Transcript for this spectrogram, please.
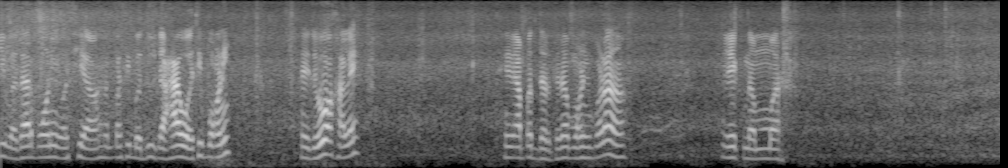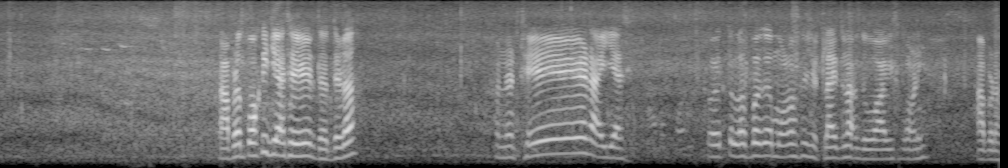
એ વધારે પાણી ઓછી આવે છે. પછી બધું જહાય ઓથી પાણી. એ જુઓ ખાલે. આપણે ધરધરા પાણી પડે એક નંબર. આપણે પોકી ગયા છે ધધડા અને ઠેઠ આવી ગયા છે. હવે તો લગભગ માણસો જેટલા ના જોવા આવીશ પાણી. આપણે.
